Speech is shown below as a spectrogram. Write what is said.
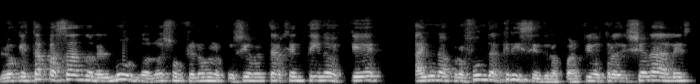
Lo que está pasando en el mundo, no es un fenómeno exclusivamente argentino, es que hay una profunda crisis de los partidos tradicionales,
